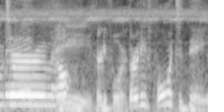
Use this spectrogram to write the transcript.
birthday, turn how- Hey, 34. 34 today,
